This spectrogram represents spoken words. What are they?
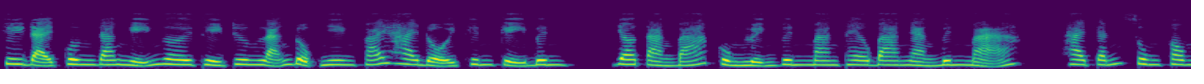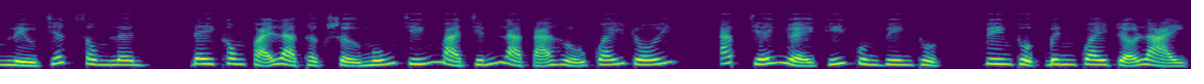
Khi đại quân đang nghỉ ngơi thì trương lãng đột nhiên phái hai đội khinh kỵ binh, do tàn bá cùng luyện vinh mang theo 3.000 binh mã, hai cánh xung phong liều chết xông lên. Đây không phải là thật sự muốn chiến mà chính là tả hữu quấy rối, áp chế nhuệ khí quân viên thuật. Viên thuật binh quay trở lại,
